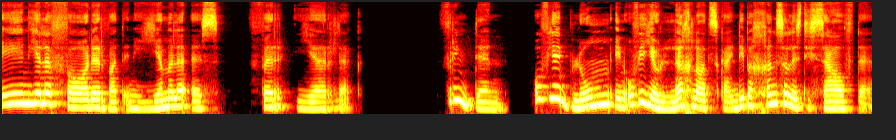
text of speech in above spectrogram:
en julle Vader wat in die hemele is verheerlik. Vriendin, of jy blom en of jy jou lig laat skyn, die beginsel is dieselfde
